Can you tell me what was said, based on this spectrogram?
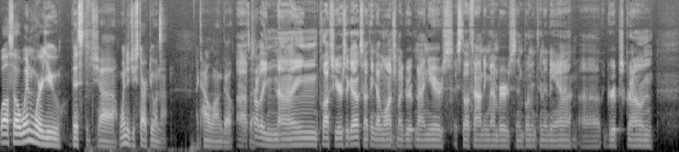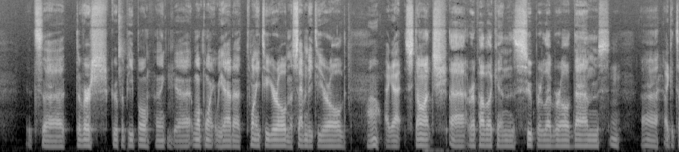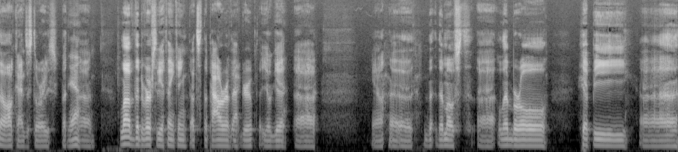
Well, so when were you Vistage? Uh, when did you start doing that? Like how long ago? Uh, was that? probably nine plus years ago. So I think I launched my group nine years. I still have founding members in Bloomington, Indiana. Uh, the group's grown. It's a diverse group of people. I think uh, at one point we had a 22 year old and a 72 year old. Wow. I got staunch uh, Republicans, super liberal Dems. Uh, I could tell all kinds of stories, but Yeah. uh, love the diversity of thinking. That's the power of that group that you'll get. Uh, you know, uh, the, the most uh, liberal, hippie uh,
